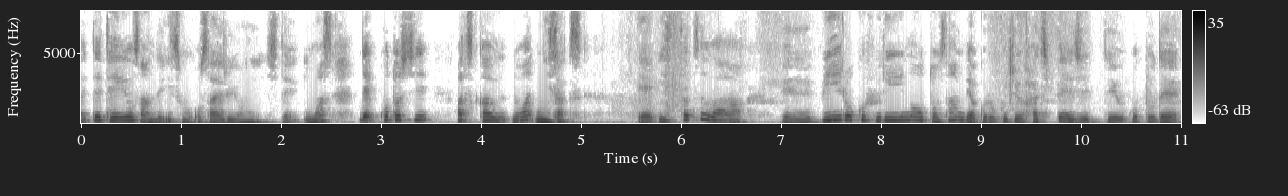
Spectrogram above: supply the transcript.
えて低予算でいつも抑えるようにしています。で今年扱うのは2冊、えー、1冊は、えー、B6 フリーノート368ページっていうことで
